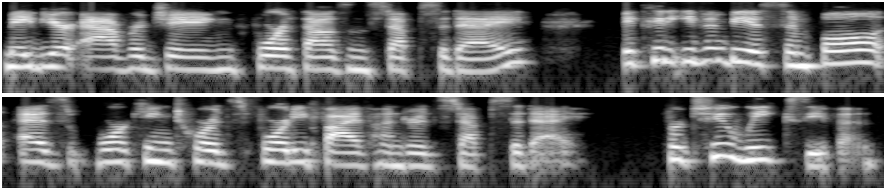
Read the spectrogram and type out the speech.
maybe you're averaging 4,000 steps a day. It could even be as simple as working towards 4,500 steps a day for two weeks, even.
